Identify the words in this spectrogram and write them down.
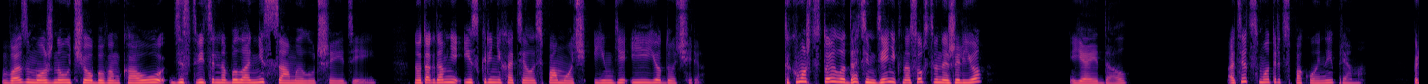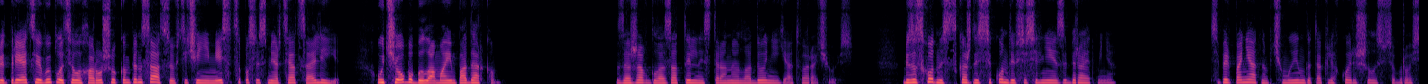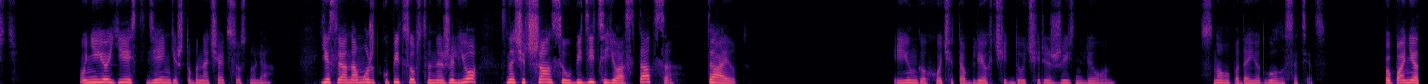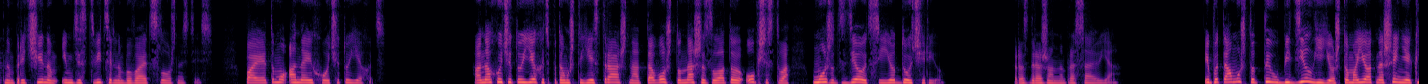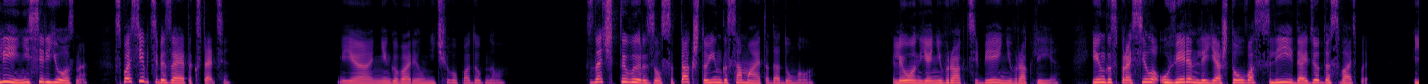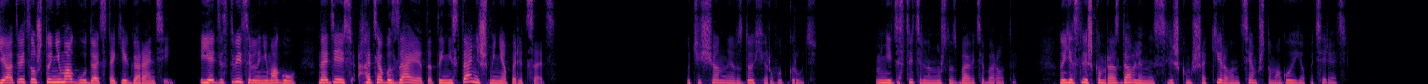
Возможно, учеба в МКУ действительно была не самой лучшей идеей. Но тогда мне искренне хотелось помочь Инге и ее дочери. Так может, стоило дать им денег на собственное жилье? Я и дал. Отец смотрит спокойно и прямо. Предприятие выплатило хорошую компенсацию в течение месяца после смерти отца Алии. Учеба была моим подарком. Зажав глаза тыльной стороной ладони, я отворачиваюсь. Безысходность с каждой секундой все сильнее забирает меня. Теперь понятно, почему Инга так легко решилась все бросить. У нее есть деньги, чтобы начать все с нуля. Если она может купить собственное жилье, значит шансы убедить ее остаться тают. Инга хочет облегчить дочери жизнь Леон. Снова подает голос отец. По понятным причинам им действительно бывает сложно здесь. Поэтому она и хочет уехать. Она хочет уехать, потому что ей страшно от того, что наше золотое общество может сделать с ее дочерью. Раздраженно бросаю я. И потому что ты убедил ее, что мое отношение к Лии несерьезно. Спасибо тебе за это, кстати. Я не говорил ничего подобного. Значит, ты выразился так, что Инга сама это додумала. Леон, я не враг тебе и не враг Лии. Инга спросила, уверен ли я, что у вас с Лией дойдет до свадьбы. Я ответил, что не могу дать таких гарантий. И я действительно не могу. Надеюсь, хотя бы за это ты не станешь меня порицать. Учащенные вздохи рвут грудь. Мне действительно нужно сбавить обороты. Но я слишком раздавлен и слишком шокирован тем, что могу ее потерять.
